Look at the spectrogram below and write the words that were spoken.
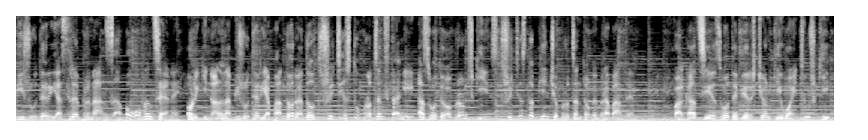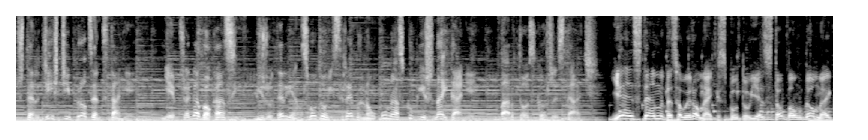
Biżuteria srebrna za połowę ceny. Oryginalna biżuteria Pandora do 30% taniej, a złote obrączki z 35% rabatem. Wakacje złote pierścionki łańcuszki 40% taniej. Nie przegap okazji. Biżuterię złotą i srebrną u nas kupisz najtaniej. Warto skorzystać. Jestem Wesoły Romek, zbuduję z tobą domek.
